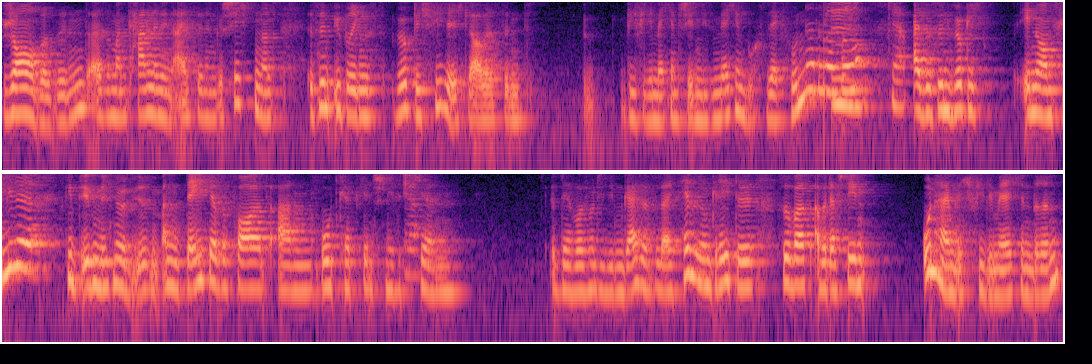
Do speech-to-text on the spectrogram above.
Genre sind. Also man kann in den einzelnen Geschichten, und es sind übrigens wirklich viele, ich glaube, es sind, wie viele Märchen stehen in diesem Märchenbuch? 600 oder so? Mhm, ja. Also es sind wirklich enorm viele. Es gibt eben nicht nur, man denkt ja sofort an Rotkäppchen, Schneewittchen, ja. der Wolf und die sieben Geister, vielleicht Hänsel und Gretel, sowas, aber da stehen unheimlich viele Märchen drin,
